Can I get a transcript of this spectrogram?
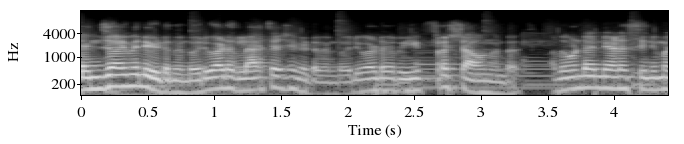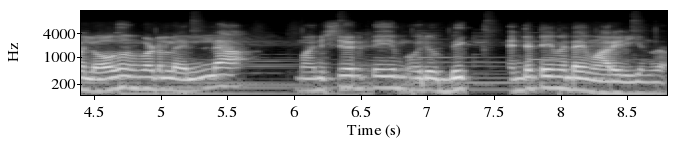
എൻജോയ്മെന്റ് കിട്ടുന്നുണ്ട്. ഒരുപാട് റിലാക്സേഷൻ കിട്ടുന്നുണ്ട്. ഒരുപാട് റീഫ്രഷ് ആവുന്നുണ്ട്. അതുകൊണ്ട് തന്നെയാണ് സിനിമ ലോകമെമ്പാടുള്ള എല്ലാ മനുഷ്യരുടെയും ഒരു ബിഗ് എന്റർടൈൻമെന്റ് ആയി മാറിയിരിക്കുന്നത്.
